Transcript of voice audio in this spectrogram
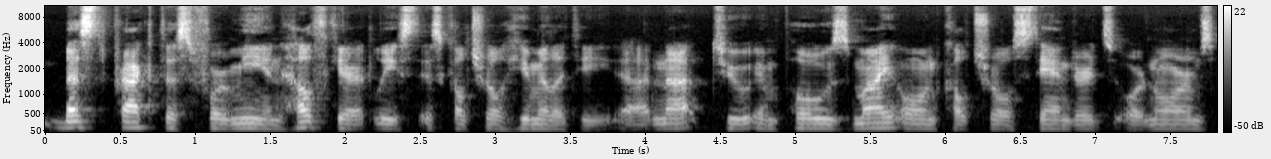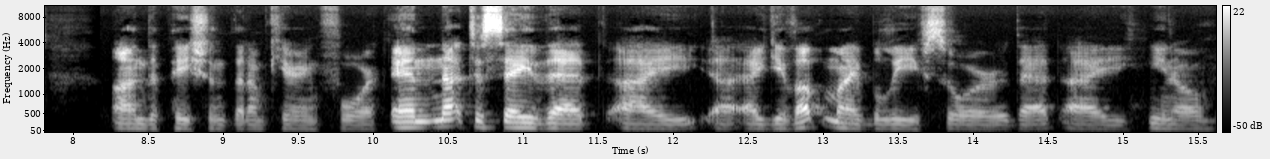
best practice for me in healthcare, at least, is cultural humility, uh, not to impose my own cultural standards or norms on the patient that I'm caring for. And not to say that I uh, I give up my beliefs or that I you know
